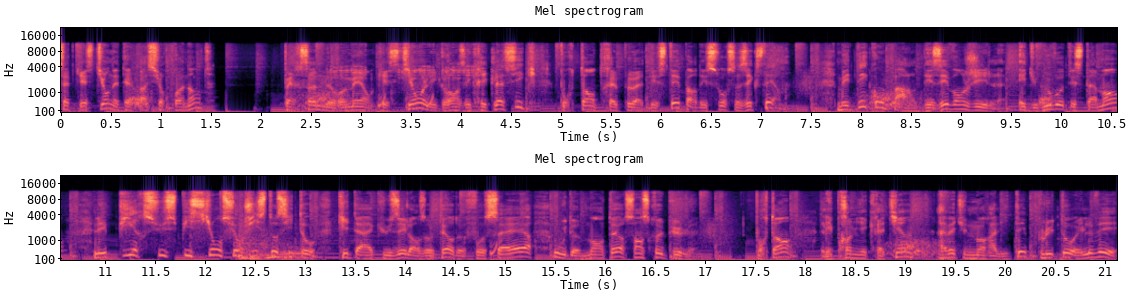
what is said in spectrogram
Cette question n'est-elle pas surprenante? Personne ne remet en question les grands écrits classiques, pourtant très peu attestés par des sources externes. Mais dès qu'on parle des évangiles et du Nouveau Testament, les pires suspicions surgissent aussitôt, quitte à accuser leurs auteurs de faussaires ou de menteurs sans scrupules. Pourtant, les premiers chrétiens avaient une moralité plutôt élevée,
